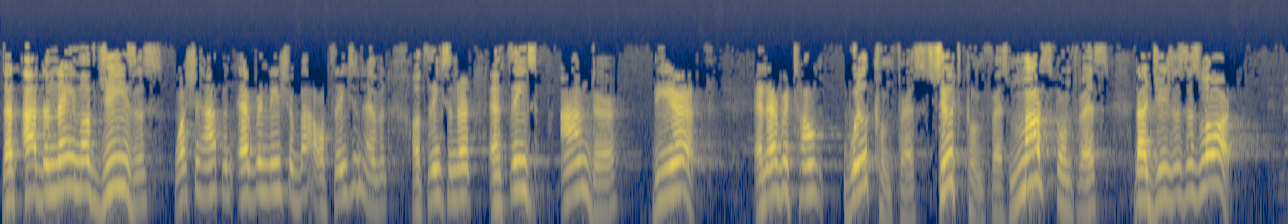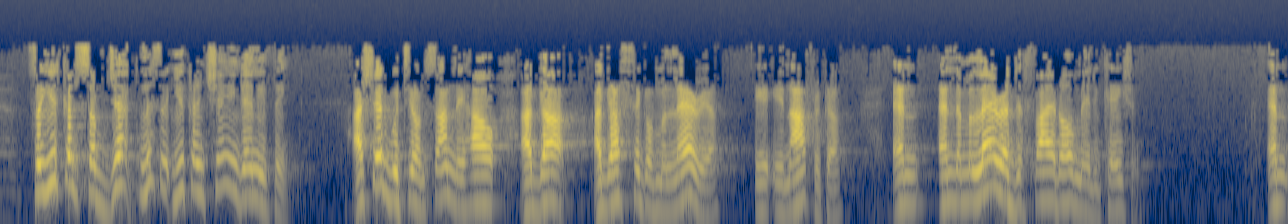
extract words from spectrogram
That at the name of Jesus, what should happen? Every knee shall bow of things in heaven, of things in earth, and things under the earth. And every tongue will confess, should confess, must confess that Jesus is Lord. Amen. So you can subject, listen, you can change anything. I shared with you on Sunday how I got, I got sick of malaria in, in Africa, and, and the malaria defied all medication. And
